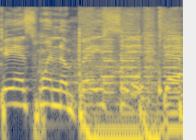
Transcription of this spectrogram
Dance when the bass hit. That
